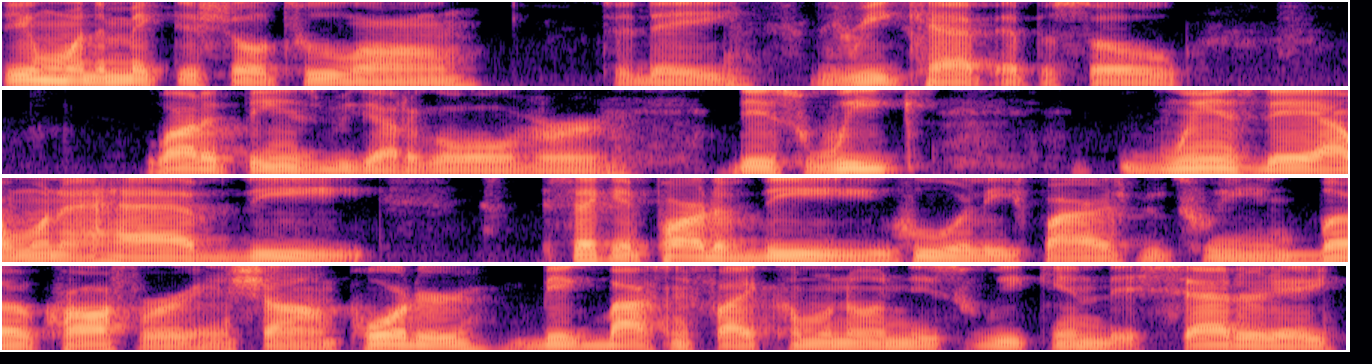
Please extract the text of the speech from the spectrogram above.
didn't want to make this show too long today. Recap episode. A lot of things we got to go over this week. Wednesday, I want to have the second part of the who are the fires between Bud Crawford and Shawn Porter. Big boxing fight coming on this weekend, this Saturday.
